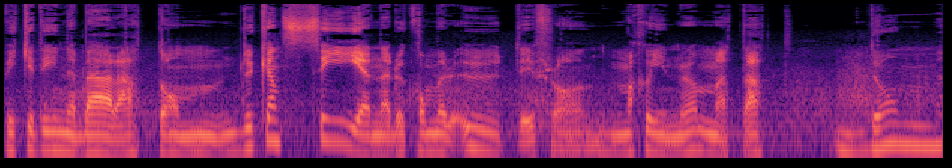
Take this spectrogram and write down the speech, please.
Vilket innebär att de, du kan se när du kommer ut ifrån maskinrummet att de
